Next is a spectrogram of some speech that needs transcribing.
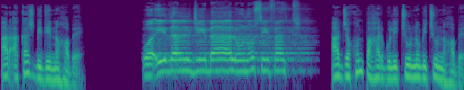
আর আকাশ বিদীর্ণ হবে। আর যখন পাহাড়গুলি চূর্ণ বিচূর্ণ হবে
